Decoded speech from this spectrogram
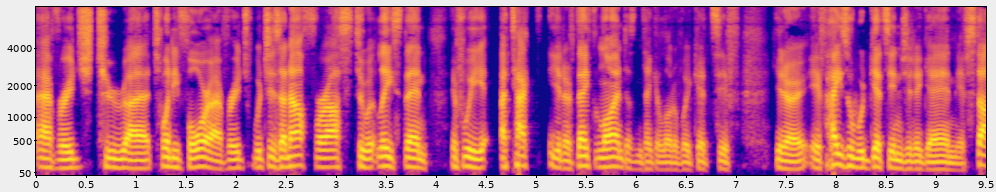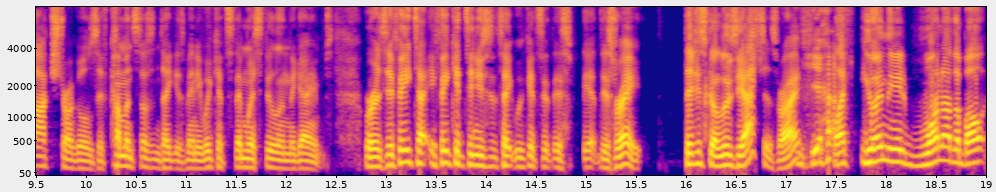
average to uh, 24 average, which is enough for us to at least then, if we attack, you know, if Nathan Lyon doesn't take a lot of wickets, if you know, if Hazlewood gets injured again, if Starc struggles, if Cummins doesn't take as many wickets, then we're still in the games. Whereas if he ta- if he continues to take wickets at this at this rate, they're just going to lose the Ashes, right? Yeah. Like you only need one other ball.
